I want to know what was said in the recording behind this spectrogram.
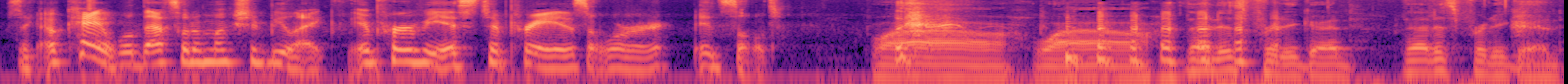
He's like, okay, well, that's what a monk should be like, impervious to praise or insult. Wow, wow, that is pretty good. That is pretty good.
